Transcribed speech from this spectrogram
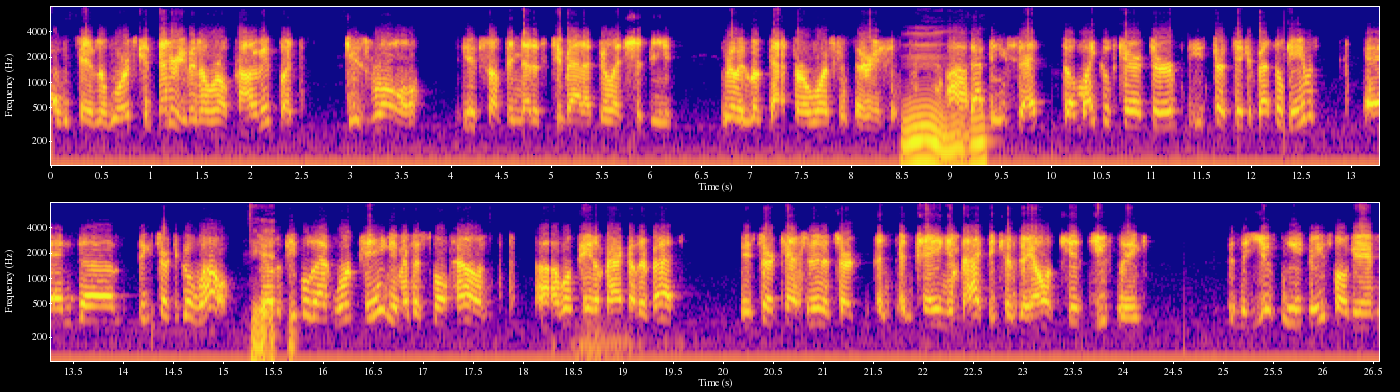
I would say an awards contender, even though we're all proud of it. But his role is something that is too bad. I feel like should be really looked at for awards consideration. Mm. Uh, that being said, so Michael's character, he starts taking bets on games, and uh, things start to go well. You know, the people that weren't paying him in this small town uh, weren't paying him back on their bets. They start cashing in and start and, and paying him back because they all have kids youth league. In the youth league baseball games,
